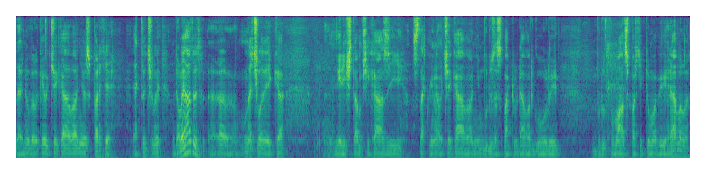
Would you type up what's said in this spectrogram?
na jedno velké očekávání ve Spartě. Jak to člověk, dolehá to eh, na člověka, když tam přichází s takovým očekáváním, budu za Spartu dávat góly, budu pomáhat Spartě k tomu, aby vyhrávala?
